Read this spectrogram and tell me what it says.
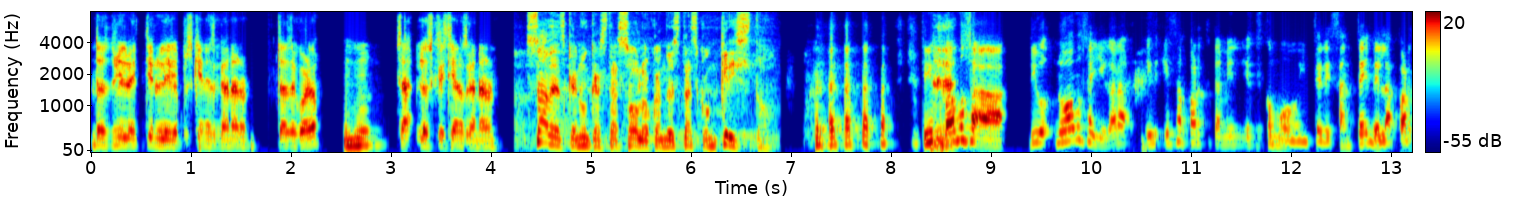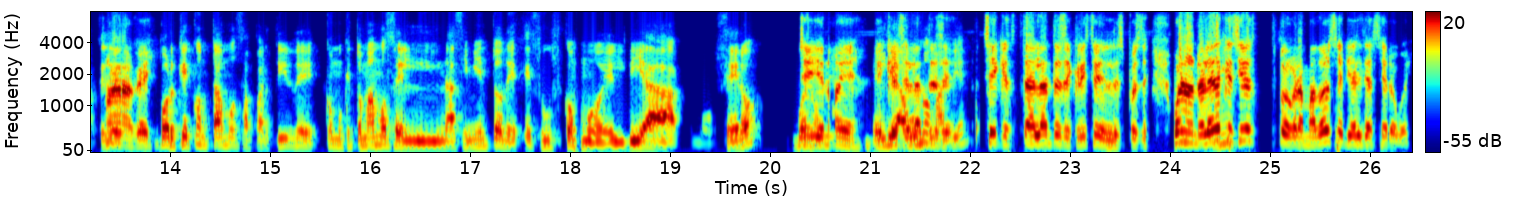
2021. Le dije, pues ¿quiénes ganaron? ¿Estás de acuerdo? Ujú. O sea, los cristianos ganaron. Sabes que nunca estás solo cuando estás con Cristo. Sí, vamos a, digo, no vamos a llegar a, esa parte también es como interesante de la parte de Ah, ok. por qué contamos a partir de, como que tomamos el nacimiento de Jesús como el día como cero. Bueno, sí, no, oye, el que día es el uno antes de- bien. Sí, que está el antes de Cristo y el después de. Bueno, en realidad que si eres programador sería el día cero, güey.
